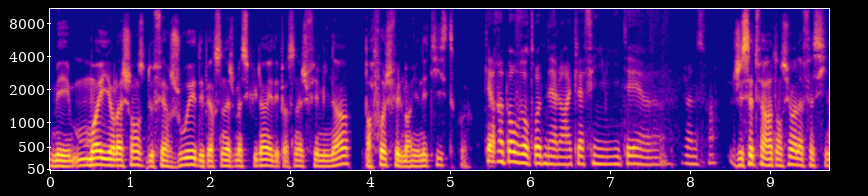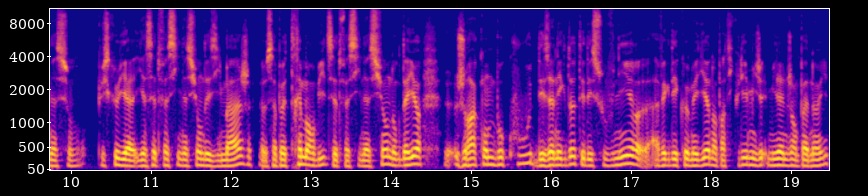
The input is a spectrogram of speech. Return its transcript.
Mais moi, ayant la chance de faire jouer des personnages masculins et des personnages féminins, parfois je fais le marionnettiste. Quoi. Quel rapport vous entretenez alors avec la féminité, euh, Johannes J'essaie de faire attention à la fascination, puisqu'il y, y, a cette fascination des images. Euh, ça peut être très morbide, cette fascination. Donc d'ailleurs, je raconte beaucoup des anecdotes et des souvenirs avec des comédiennes, en particulier Mylène Jean-Panoï,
